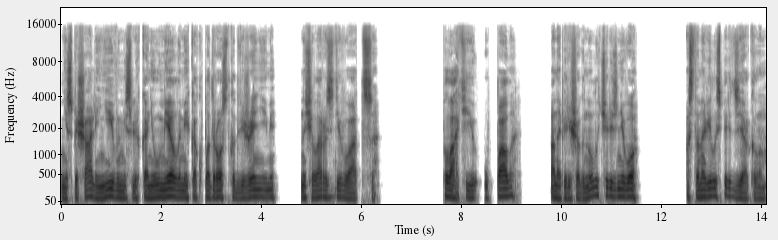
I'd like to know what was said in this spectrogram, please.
не спеша, ленивыми, слегка неумелыми, как у подростка, движениями, начала раздеваться. Платье упало, она перешагнула через него, остановилась перед зеркалом.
